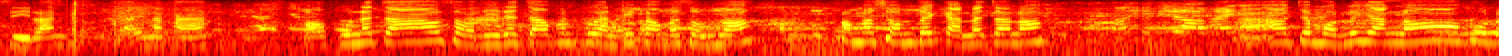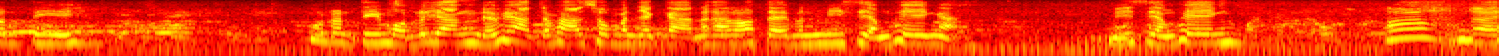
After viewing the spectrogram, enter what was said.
14 ล้านกำลังใจนะคะ ขอบคุณนะเจ้า สวัสดีนะเจ้าเพื่อนๆที่เข้ามาชมเนาะเข้ามาชมด้วยกันนะเจ้าเนาะเอาจะหมดหรือยังเนาะผู้ดนตรีผู้ดนตรีหมดหรือยัง เดี๋ยวพี่อาจจะพาชมบรรยากาศนะคะเนาะแต่มันมีเสียงเพลงอะ มีเสียงเพลงอ้าเหนื่อย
